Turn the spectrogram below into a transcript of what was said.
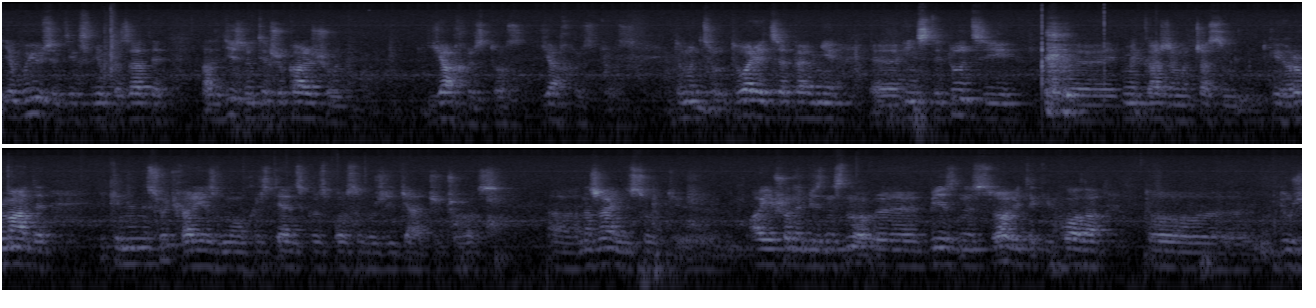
я боюся тих слів казати, але дійсно тих, що кажуть, що я Христос, я Христос. Тому творяться певні е, інституції, е, як ми кажемо часом такі громади, які не несуть харизму християнського способу життя чи чогось. На жаль, несуть. е, А якщо не бізнесові такі кола, то дуже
